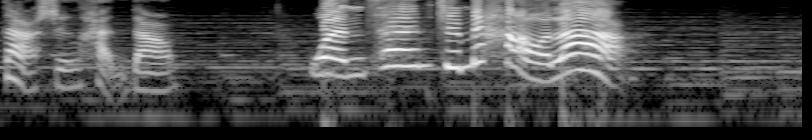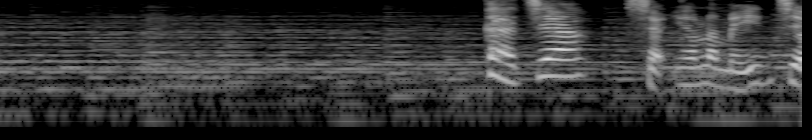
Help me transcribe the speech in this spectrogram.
大声喊道：“晚餐准备好了！”大家享用了美酒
